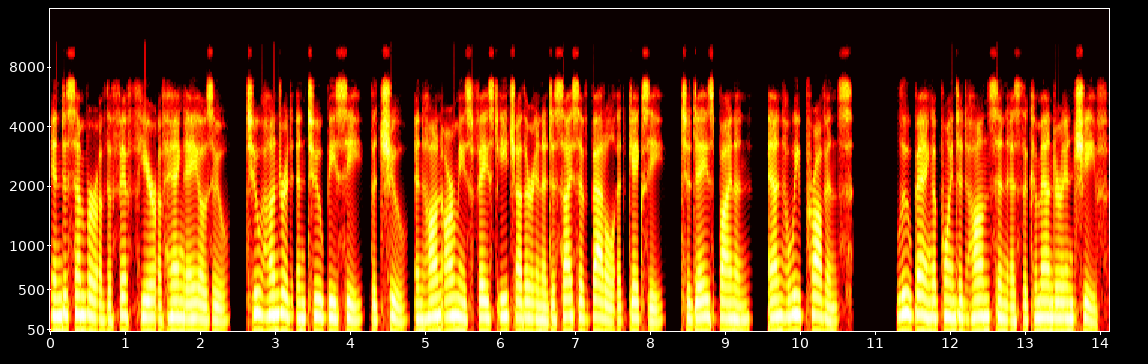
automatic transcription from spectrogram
In December of the fifth year of Han Gaozu, 202 BC, the Chu and Han armies faced each other in a decisive battle at Gaixi, today's Bainan, Anhui province. Liu Bang appointed Han Xin as the commander-in-chief.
